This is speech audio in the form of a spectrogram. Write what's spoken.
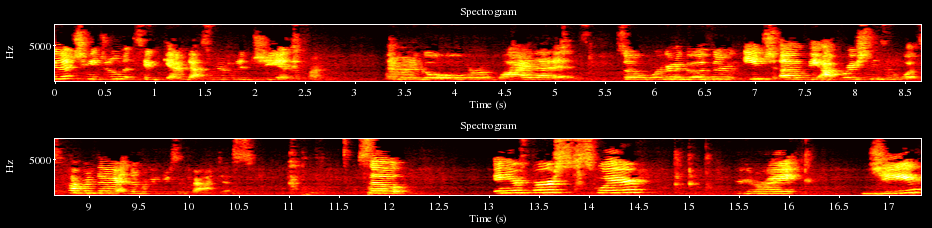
To change it a little bit to GEMDAS. We're going to put a G at the front. And I'm going to go over why that is. So we're going to go through each of the operations and what's covered there, and then we're going to do some practice. So in your first square, you're going to write G,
